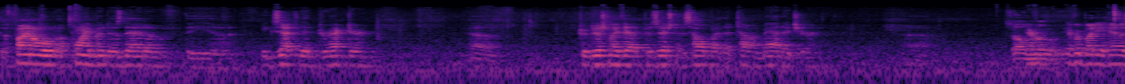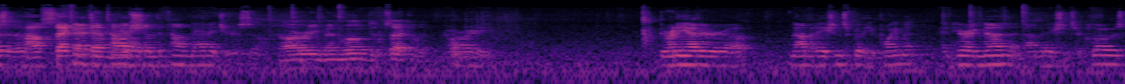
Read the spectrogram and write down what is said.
The final appointment is that of the uh, executive director. Uh, Traditionally, that position is held by the town manager. Uh, So every- moved. Everybody has a I'll second fancy that title motion. with the town manager, so, Already been moved and seconded. all righty. There any other uh, nominations for the appointment? And hearing none, the nominations are closed.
